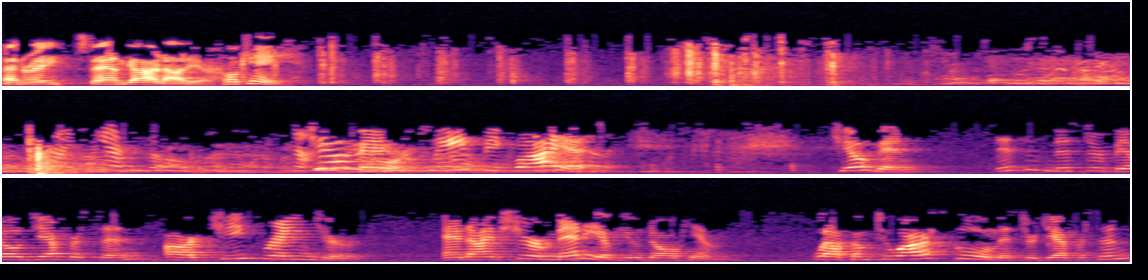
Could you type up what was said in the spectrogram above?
Henry, stand guard out here. Okay. Children, please be quiet. Children, this is Mr. Bill Jefferson, our Chief Ranger, and I'm sure many of you know him. Welcome to our school, Mr. Jefferson.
